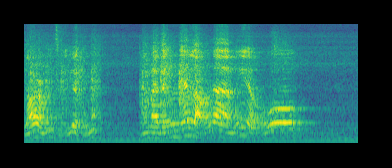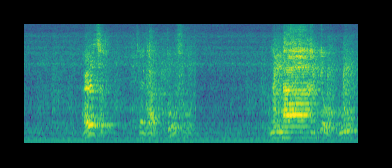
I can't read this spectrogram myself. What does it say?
老而无子曰独，那么等年老了没有儿子，这叫独夫。那么他又孤。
